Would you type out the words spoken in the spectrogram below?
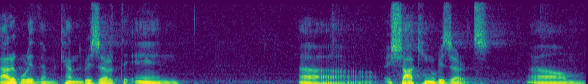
algorithm can result in uh, shocking results. Um,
